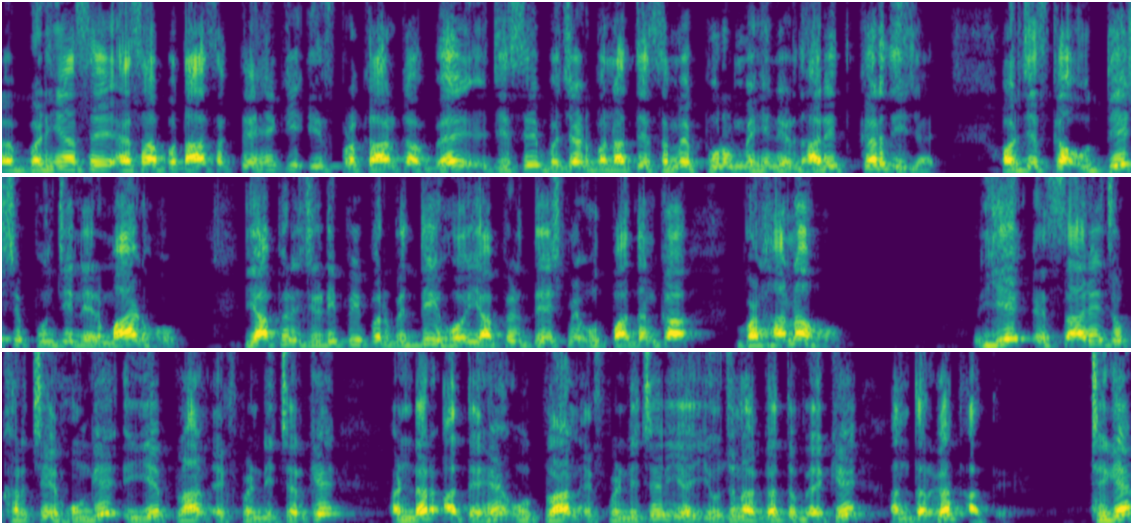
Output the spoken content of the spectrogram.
बढ़िया से ऐसा बता सकते हैं कि इस प्रकार का व्यय जिसे बजट बनाते समय पूर्व में ही निर्धारित कर दी जाए और जिसका उद्देश्य पूंजी निर्माण हो या फिर जीडीपी पर वृद्धि हो या फिर देश में उत्पादन का बढ़ाना हो, ये सारे जो खर्चे होंगे, ये प्लान एक्सपेंडिचर के अंडर आते हैं। प्लान एक्सपेंडिचर या योजनागत व्यय के अंतर्गत आते हैं। ठीक है?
